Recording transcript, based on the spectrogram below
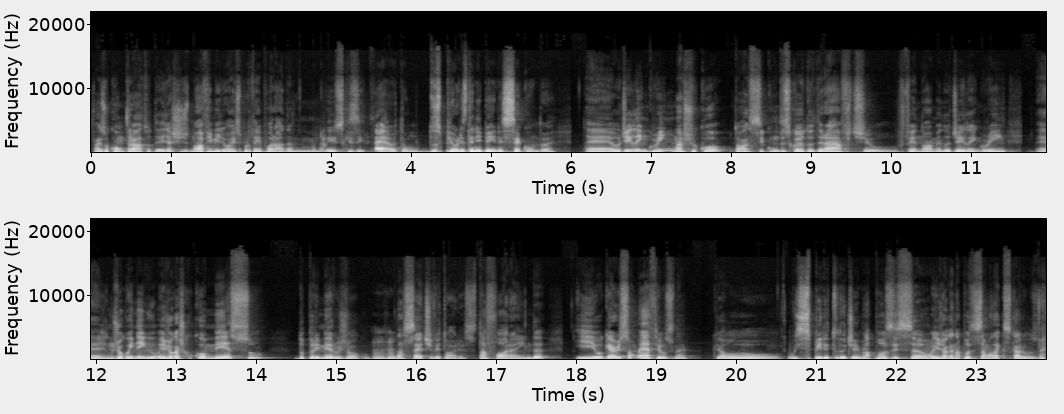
faz o contrato dele, acho de 9 milhões por temporada, meio esquisito. É, então, dos piores da NBA nesse segundo, é. É, o Jalen Green machucou, então a segunda escolha do draft, o fenômeno Jalen Green, é, ele não jogou em nenhum, ele jogou acho que o começo do primeiro jogo das sete vitórias. Tá fora ainda. E o Garrison Matthews, né? Que é o. O espírito do time. A posição. Ele joga na posição Alex Caruso.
